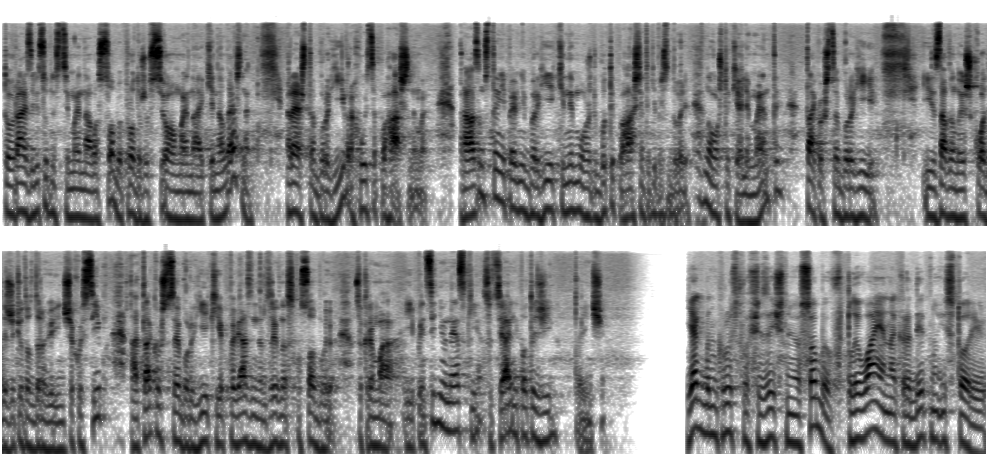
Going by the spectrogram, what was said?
то в разі відсутності майна в особи, продажу всього майна, яке належне, решта боргів рахуються погашеними. Разом з тим є певні борги, які не можуть бути погашені в такій процедурі. Знову ж таки, аліменти, також це борги із завданої шкоди життю та здоров'ю інших осіб, а також це борги, які пов'язані нерозривно з особою, зокрема і пенсійні внески, соціальні платежі та інші. Як банкрутство фізичної особи впливає на кредитну історію?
